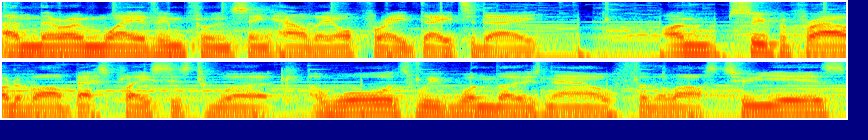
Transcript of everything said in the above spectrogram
and their own way of influencing how they operate day to day. I'm super proud of our Best Places to Work awards. We've won those now for the last two years.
